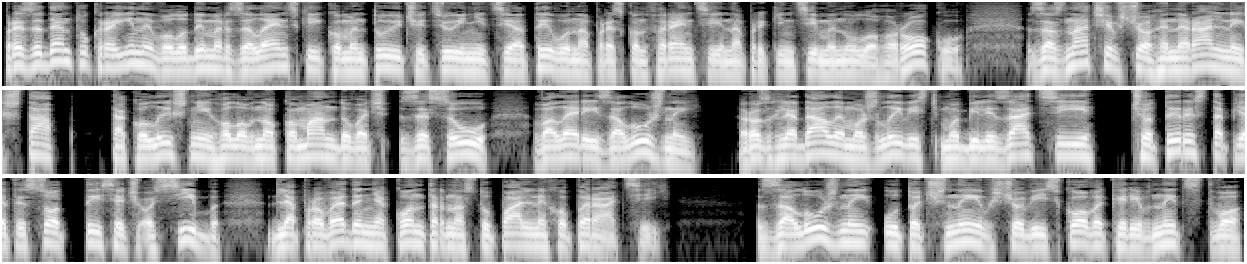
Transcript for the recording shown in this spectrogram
Президент України Володимир Зеленський, коментуючи цю ініціативу на прес-конференції наприкінці минулого року, зазначив, що Генеральний штаб та колишній головнокомандувач ЗСУ Валерій Залужний розглядали можливість мобілізації 400-500 тисяч осіб для проведення контрнаступальних операцій. Залужний уточнив, що військове керівництво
